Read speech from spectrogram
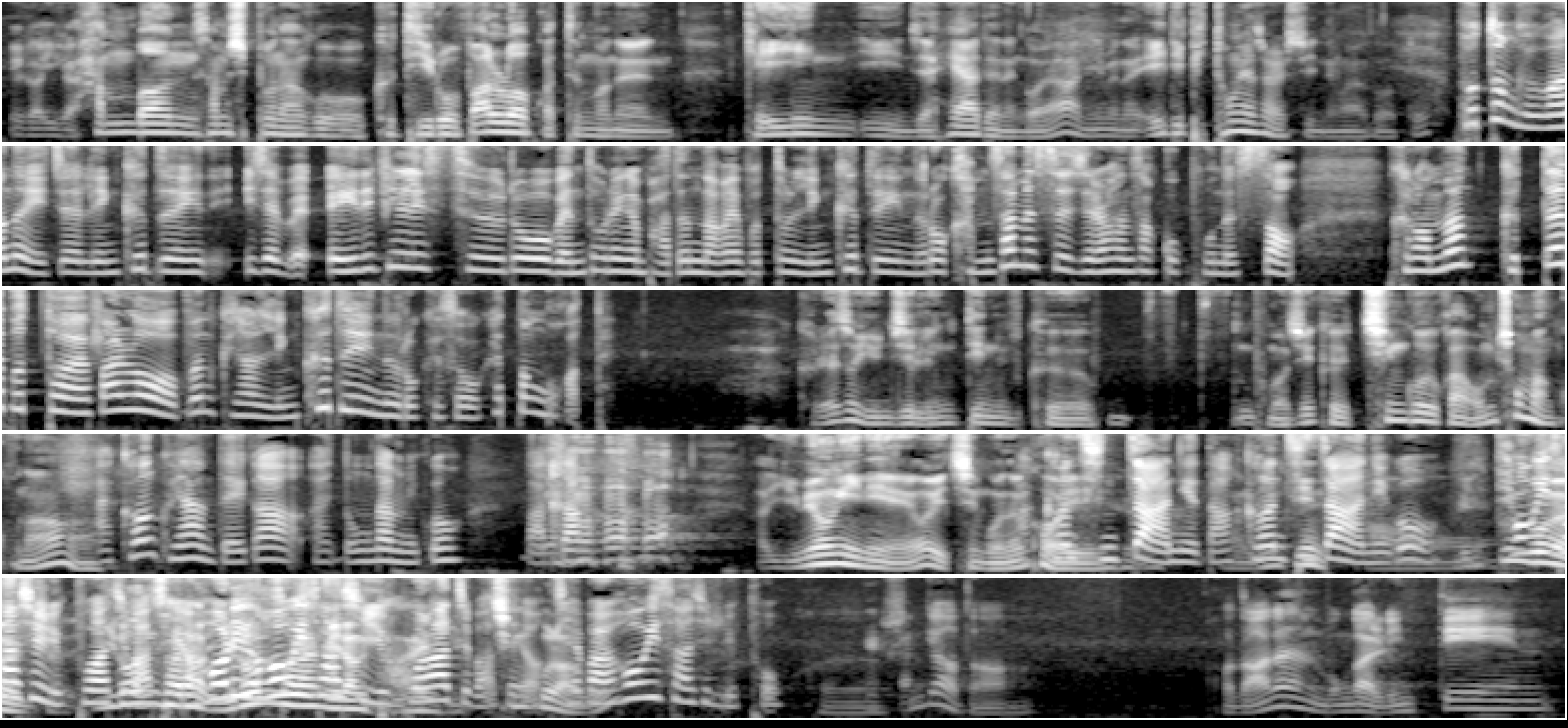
그러니까 이거 한 번 30분 하고 그 뒤로 follow-up 같은 거는 개인이 이제 해야 되는 거야? 아니면 ADP 통해서 할 수 있는 거야 그것도? 보통 그거는 이제 LinkedIn 이제 메- ADPList로 멘토링을 받은 다음에 보통 LinkedIn으로 감사 메시지를 항상 꼭 보냈어. 그러면 그때부터의 follow-up은 그냥 LinkedIn으로 계속 했던 것 같아. 그래서 윤지 LinkedIn 그 뭐지 그 친구가 엄청 많구나. 아 그건 그냥 내가 아, 농담이고 맞아. 아, 유명인이에요 이 친구는 아, 거의. 그건 진짜 아니다. 아, 그건 진짜 아니고 어, 허위 사실 유포하지 마세요. 사람- 허리 허위 사실 다 유포하지 마세요. 친구라고? 제발 허위 사실 유포. 어, 신기하다. 어, 나는 뭔가 LinkedIn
